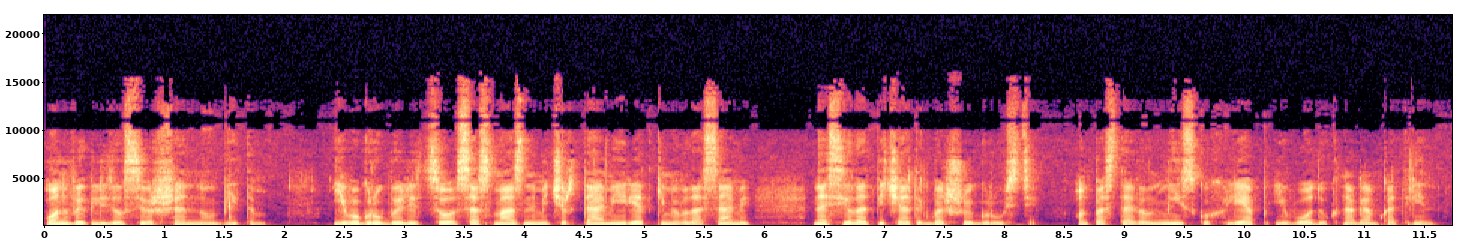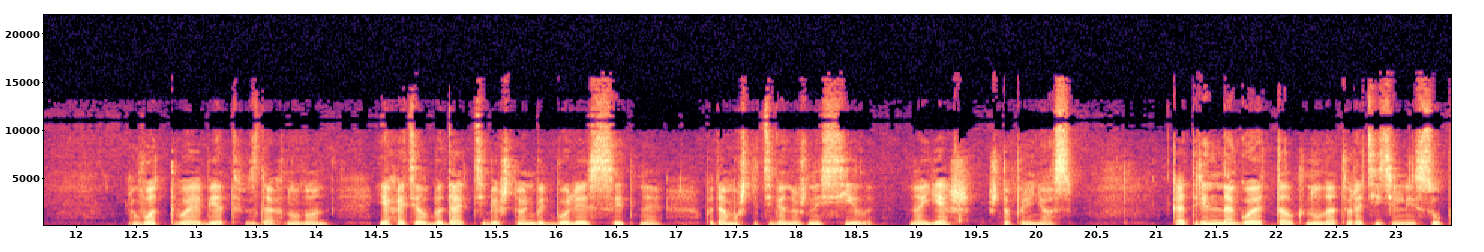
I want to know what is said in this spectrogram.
он выглядел совершенно убитым. Его грубое лицо со смазанными чертами и редкими волосами носило отпечаток большой грусти. Он поставил миску, хлеб и воду к ногам Катрин. «Вот твой обед», — вздохнул он. «Я хотел бы дать тебе что-нибудь более сытное, потому что тебе нужны силы, но ешь, что принес». Катрин ногой оттолкнула отвратительный суп,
